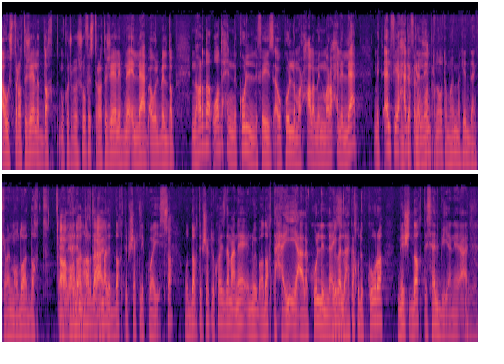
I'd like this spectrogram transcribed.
أو استراتيجية للضغط ما كنتش بشوف استراتيجية لبناء اللعب أو ال build up النهارده واضح إن كل phase أو كل مرحلة من مراحل اللعب متقال فيها حاجة في اتكلمت المحاضره نقطة مهمة جدا كمان موضوع الضغط. آه، يعني موضوع النهارده. عمل الضغط بشكل كويس؟ صح. والضغط بشكل كويس ده معناه إنه يبقى ضغط حقيقي على كل اللعيبة اللي. هتاخد الكورة مش ضغط سلبي. يعني بالظبط.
